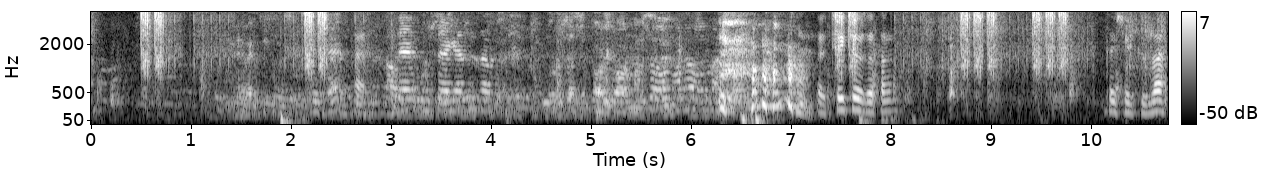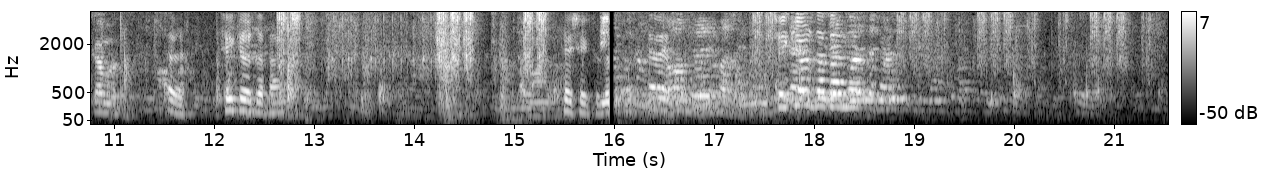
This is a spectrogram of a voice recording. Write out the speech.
Bir de Bursa'ya geldiniz abi. Bursa Spor Forması. Bursa olmadan olmaz. Evet, çekiyoruz efendim. Teşekkürler. Evet, çekiyoruz efendim. Teşekkürler. Evet. Çekiyoruz efendim.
